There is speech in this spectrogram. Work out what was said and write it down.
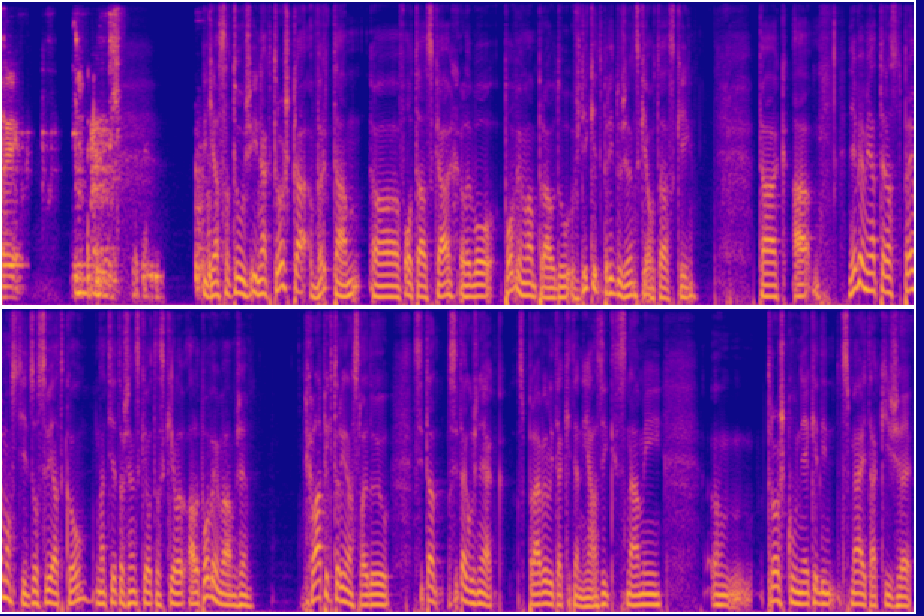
Hej. Ja sa tu už inak troška vrtam uh, v otázkach, lebo poviem vám pravdu, vždy keď prídu ženské otázky, tak a neviem ja teraz premostiť zo sviatkov na tieto ženské otázky, ale, ale poviem vám, že chlapi, ktorí nás sledujú, si, ta, si tak už nejak spravili taký ten jazyk s nami. Um, trošku niekedy sme aj takí, že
